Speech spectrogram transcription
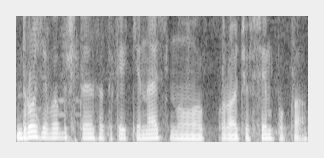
Друзі, вибачте за такий кінець, ну коротше, всім пока.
